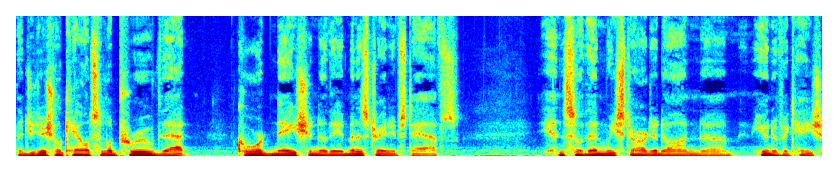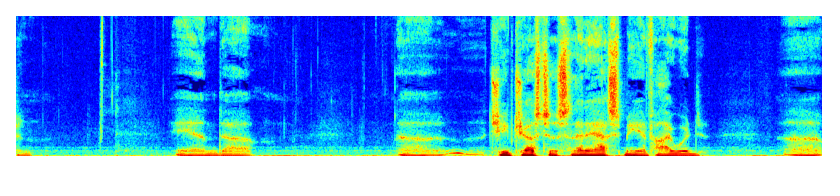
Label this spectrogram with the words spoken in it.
The Judicial Council approved that coordination of the administrative staffs. And so then we started on uh, unification. And uh, uh, Chief Justice then asked me if I would uh,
